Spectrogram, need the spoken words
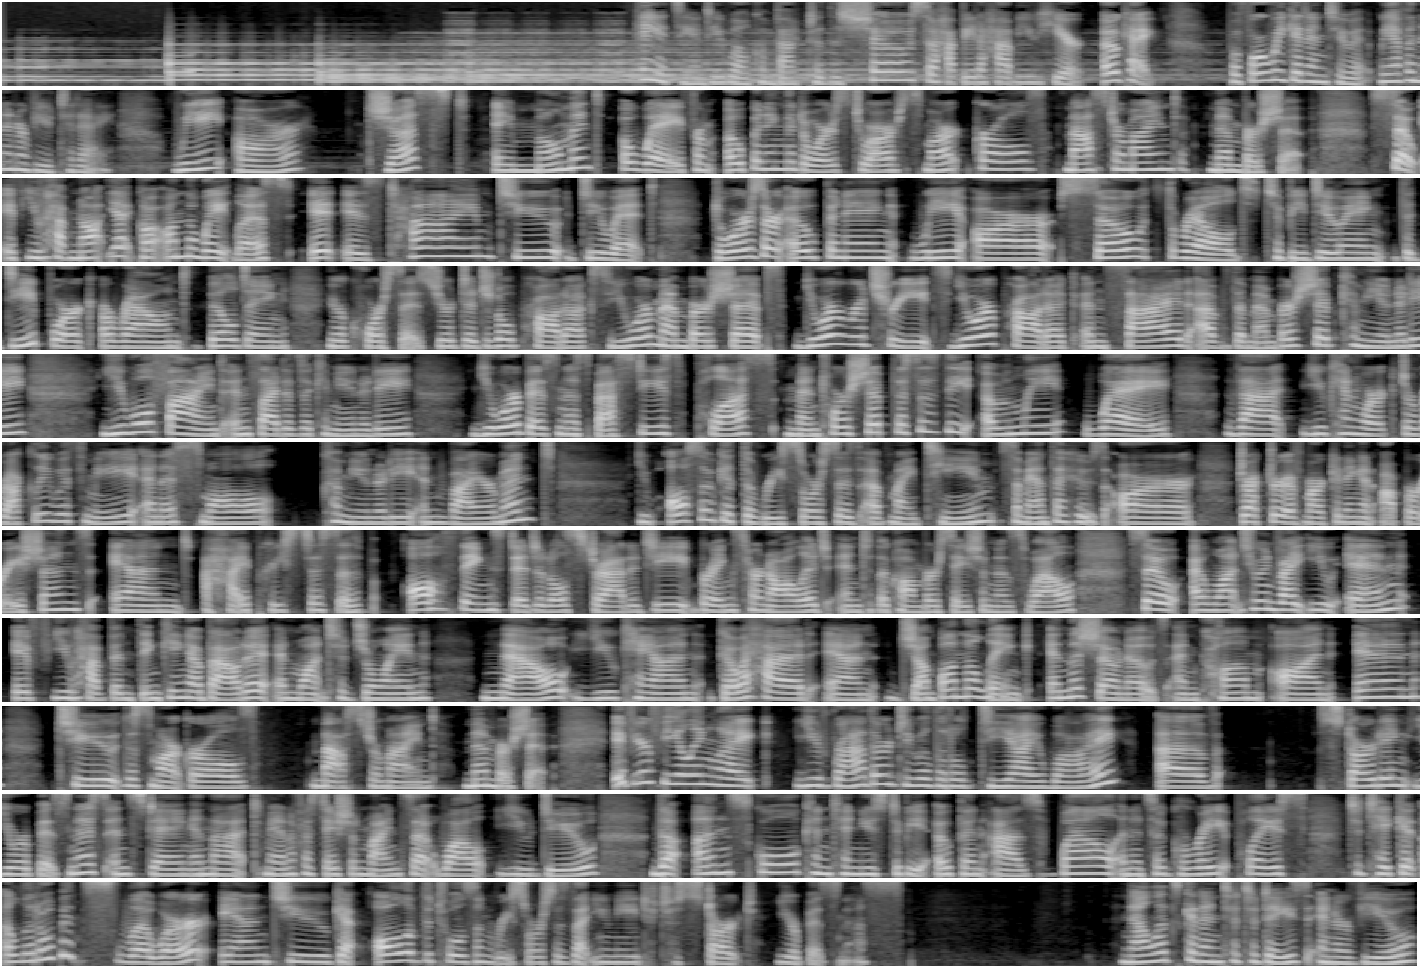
Hey, it's Andy. Welcome back to the show. So happy to have you here. Okay, before we get into it, we have an interview today. We are just a moment away from opening the doors to our Smart Girls Mastermind membership. So, if you have not yet got on the wait list, it is time to do it. Doors are opening. We are so thrilled to be doing the deep work around building your courses, your digital products, your memberships, your retreats, your product inside of the membership community. You will find inside of the community your business besties plus mentorship. This is the only way that you can work directly with me in a small community environment. You also get the resources of my team, Samantha, who's our director of marketing and operations and a high priestess of all things digital strategy, brings her knowledge into the conversation as well. So I want to invite you in if you have been thinking about it and want to join now you can go ahead and jump on the link in the show notes and come on in to the Smart Girls Mastermind membership. If you're feeling like you'd rather do a little DIY of starting your business and staying in that manifestation mindset while you do. The Unschool continues to be open as well, and it's a great place to take it a little bit slower and to get all of the tools and resources that you need to start your business. Now, let's get into today's interview.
